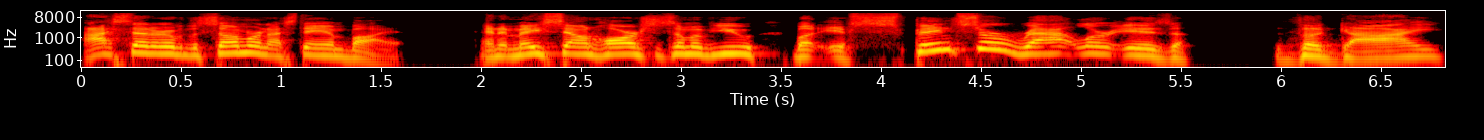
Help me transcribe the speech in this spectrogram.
I said it over the summer, and I stand by it. And it may sound harsh to some of you, but if Spencer Rattler is the guy,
